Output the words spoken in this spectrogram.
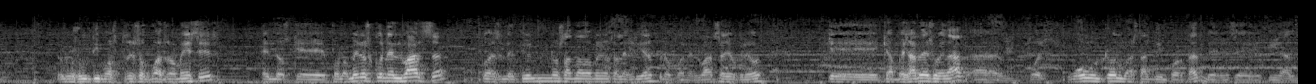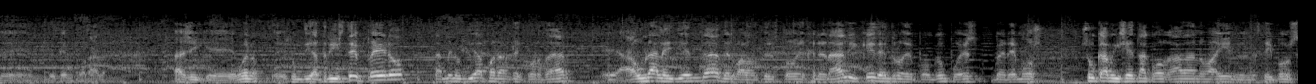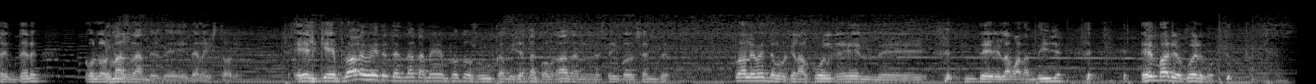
en los últimos tres o cuatro meses, en los que, por lo menos con el Barça, con la selección nos han dado menos alegrías, pero con el Barça yo creo que, que a pesar de su edad, eh, pues jugó un rol bastante importante en ese final de, de temporada. Así que bueno, es un día triste, pero también un día para recordar eh, a una leyenda del baloncesto en general y que dentro de poco pues veremos su camiseta colgada no ahí en el Staples Center con los más grandes de, de la historia. El que probablemente tendrá también pronto su camiseta colgada en el Staples Center, probablemente porque la cuelgue él de, de la barandilla, es Mario Cuervo.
